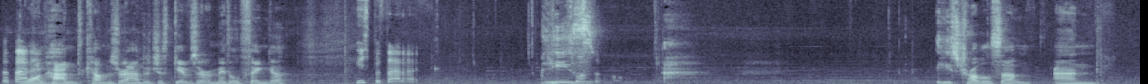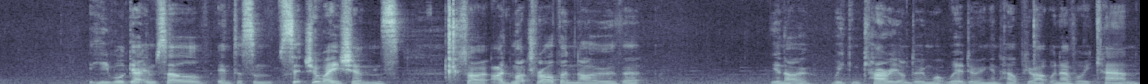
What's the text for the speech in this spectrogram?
Pathetic. One hand comes round and just gives her a middle finger. He's pathetic. He's It's wonderful. he's troublesome, and he will get himself into some situations. So I'd much rather know that, you know, we can carry on doing what we're doing and help you out whenever we can,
